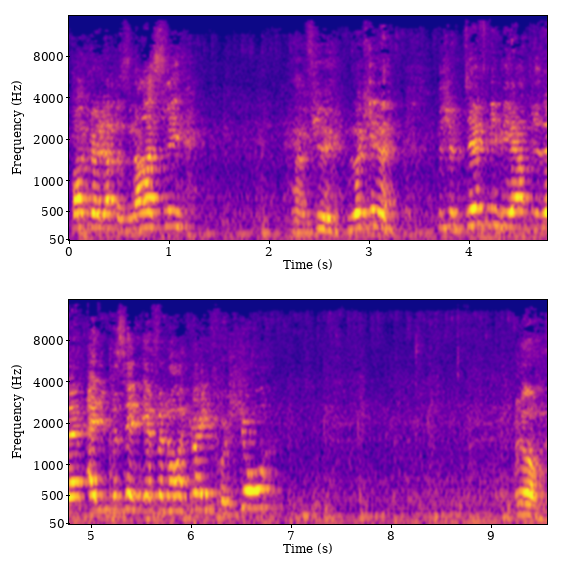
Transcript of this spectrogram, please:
Heart rate up as nicely. If you're looking at, you should definitely be up to that 80% effort heart rate for sure. Oh.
